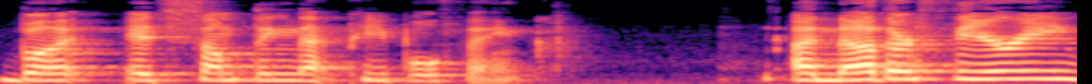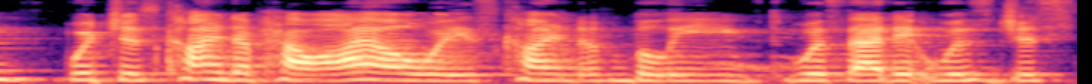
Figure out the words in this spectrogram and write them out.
but it's something that people think. Another theory, which is kind of how I always kind of believed, was that it was just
